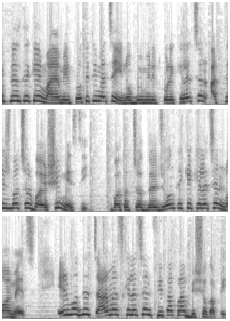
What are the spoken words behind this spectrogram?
এপ্রিল থেকে মায়ামির প্রতিটি ম্যাচেই নব্বই মিনিট করে খেলেছেন আটত্রিশ বছর বয়সী মেসি। গত চোদ্দই জুন থেকে খেলেছেন নয় ম্যাচ। এর মধ্যে চার ম্যাচ খেলেছেন ফিফা ক্লাব বিশ্বকাপে।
